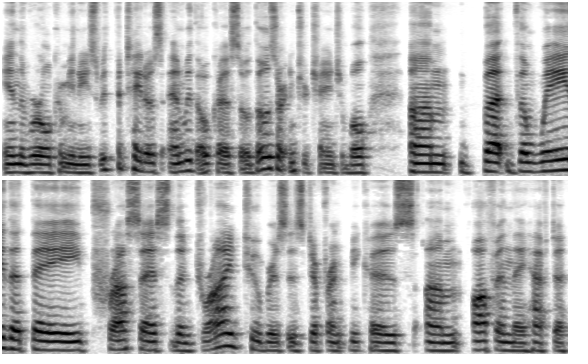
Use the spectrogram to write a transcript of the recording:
in the rural communities with potatoes and with oca. So those are interchangeable. Um, but the way that they process the dried tubers is different because um, often they have to,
